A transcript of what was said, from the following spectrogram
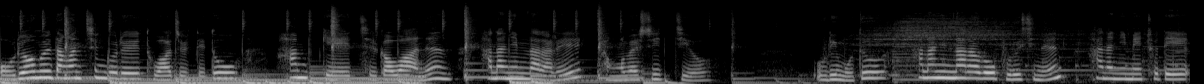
어려움을 당한 친구를 도와줄 때도 함께 즐거워하는 하나님 나라를 경험할 수 있지요. 우리 모두 하나님 나라로 부르시는 하나님의 초대에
